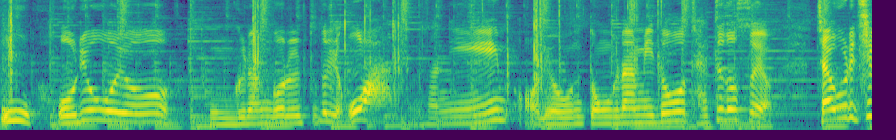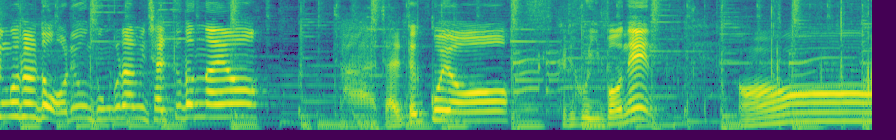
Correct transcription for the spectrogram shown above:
오 어려워요. 동그란 거를 뜯으려. 와, 전사님 어려운 동그라미도 잘 뜯었어요. 자, 우리 친구들도 어려운 동그라미 잘 뜯었나요? 자, 잘 뜯고요. 그리고 이번엔 어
